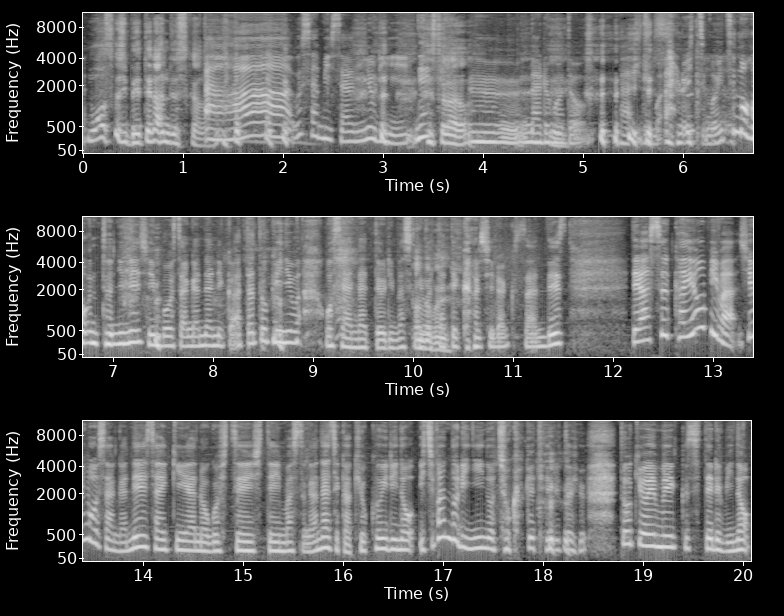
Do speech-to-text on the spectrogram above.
う。もうもう少しベテランですから。ああ、宇佐美さんよりね。うん、なるほど。まあいあのいつもいつも本当にね、辛坊さんが何かあった時にはお世話になっております。今日は立川志らくさんです。で明日火曜日は辛坊さんがね最近あのご出演していますがなぜか曲入りの一番乗りに命をかけているという 東京 MX テレビの、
